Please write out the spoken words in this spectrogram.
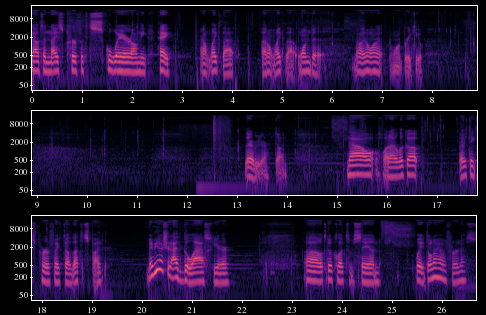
Now it's a nice perfect square on the... Hey, I don't like that. I don't like that one bit. No, I don't want it. I want to break you. There we are. Done. Now, when I look up, everything's perfect. Oh, that's a spider. Maybe I should add glass here. Uh, let's go collect some sand. Wait, don't I have a furnace?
